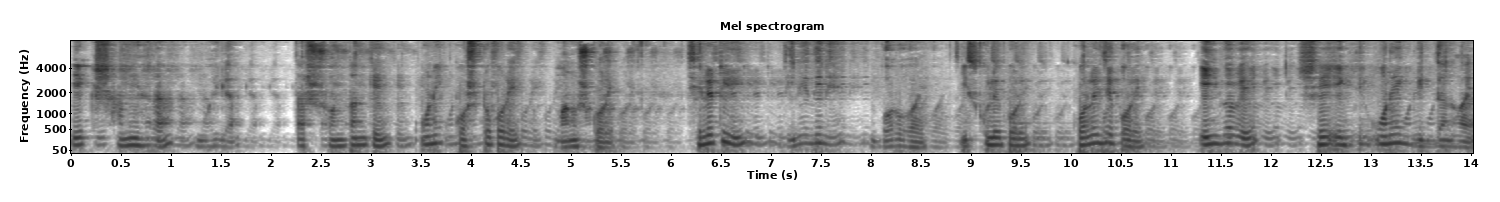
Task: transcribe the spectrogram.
এক স্বামীহারা মহিলা তার সন্তানকে অনেক কষ্ট করে মানুষ করে। ছেলেটি দিনে দিনে বড় হয়, স্কুলে পড়ে, কলেজে পড়ে। এইভাবে সে একদিন অনেক বিদ্যান হয়।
